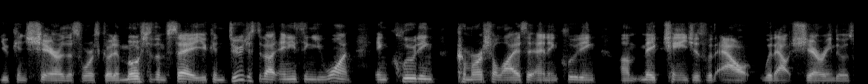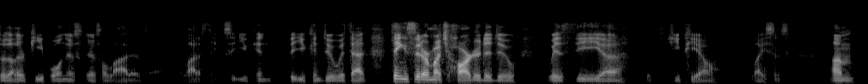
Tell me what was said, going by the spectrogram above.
you can share the source code. And most of them say you can do just about anything you want, including commercialize it and including um, make changes without without sharing those with other people. And there's there's a lot of uh, a lot of things that you can that you can do with that. Things that are much harder to do with the uh, with the GPL license. Um,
